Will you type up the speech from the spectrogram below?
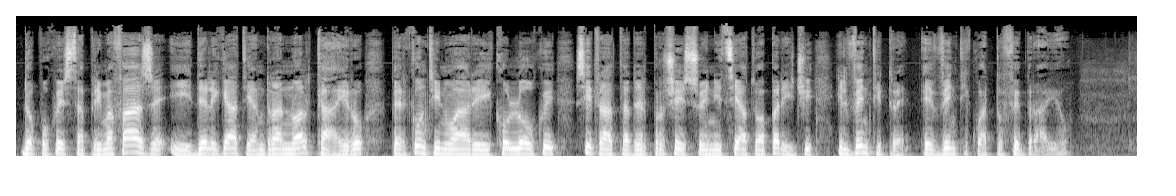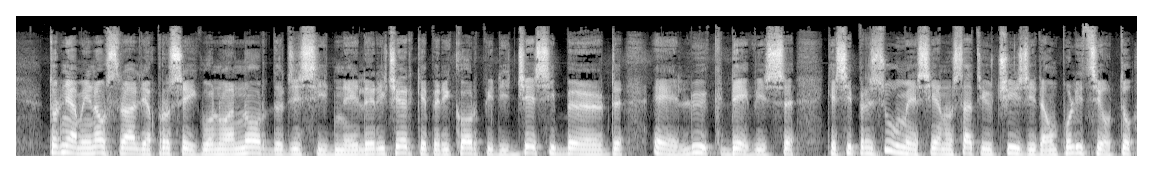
Dopo questa prima fase i delegati andranno al Cairo per continuare i colloqui. Si tratta del processo iniziato a Parigi il 23 e 24 febbraio. Torniamo in Australia, proseguono a nord di Sydney le ricerche per i corpi di Jesse Bird e Luke Davis, che si presume siano stati uccisi da un poliziotto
